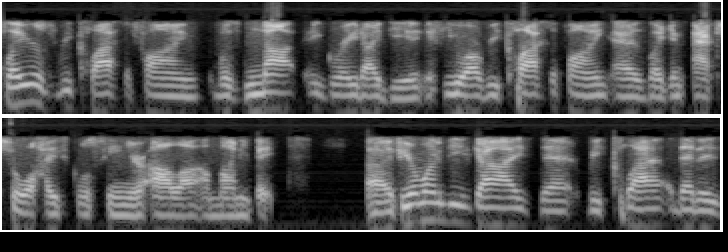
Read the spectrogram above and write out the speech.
players reclassifying was not a great idea if you are reclassifying as like an actual high school senior a la Emoni Bates. Uh, if you're one of these guys that reclass that is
